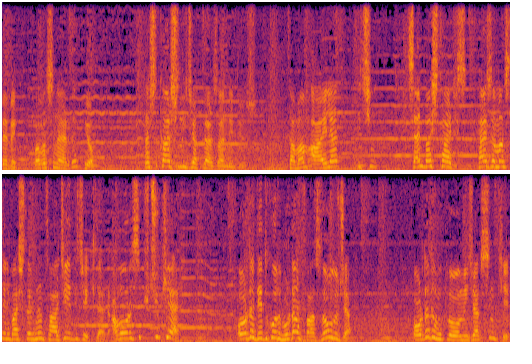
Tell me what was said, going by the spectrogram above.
Bebek. Babası nerede? Yok. Nasıl karşılayacaklar zannediyorsun? Tamam, ailen için sen baş tacısın. Her zaman seni başlarının tacı edecekler. Ama orası küçük yer. Orada dedikodu buradan fazla olacak. Orada da mutlu olmayacaksın ki.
